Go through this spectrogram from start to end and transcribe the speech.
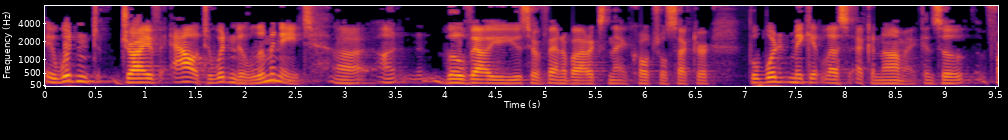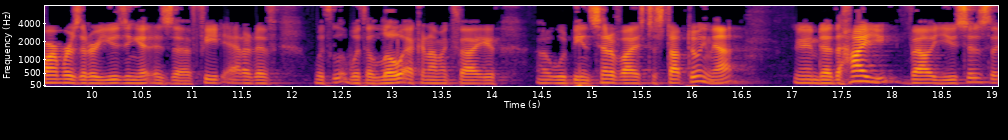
it wouldn't drive out, it wouldn't eliminate uh, low-value use of antibiotics in the agricultural sector, but would make it less economic. And so farmers that are using it as a feed additive with, with a low economic value uh, would be incentivized to stop doing that. And uh, the high value uses uh,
